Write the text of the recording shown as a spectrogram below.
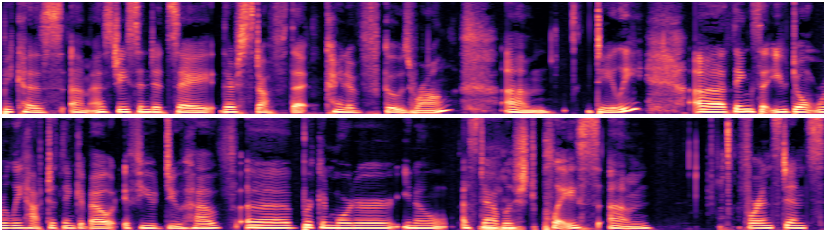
because um, as jason did say there's stuff that kind of goes wrong um, daily uh, things that you don't really have to think about if you do have a brick and mortar you know established place um, for instance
